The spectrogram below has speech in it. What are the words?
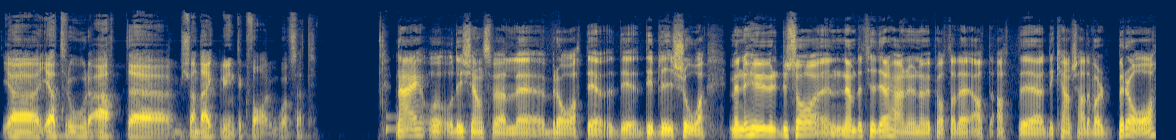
jag, jag tror att eh, Sean Dyke blir inte kvar oavsett. Nej, och, och, det känns väl eh, bra att det, det, det, blir så. Men hur, du sa, nämnde tidigare här nu när vi pratade att, att det kanske hade varit bra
